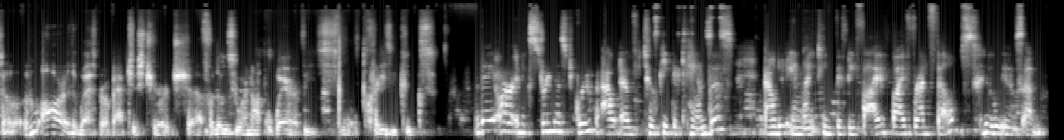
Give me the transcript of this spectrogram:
So, who are the Westboro Baptist Church uh, for those who are not aware of these crazy kooks? They are an extremist group out of Topeka, Kansas, founded in 1955 by Fred Phelps, who is um,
